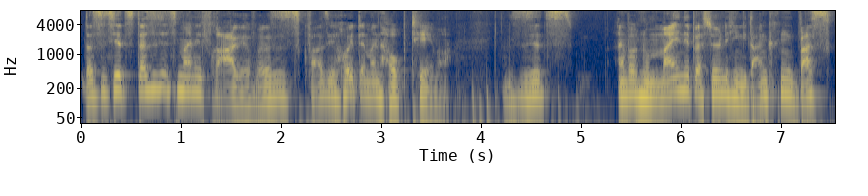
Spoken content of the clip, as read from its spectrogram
Das ist jetzt, das ist jetzt meine Frage, weil das ist quasi heute mein Hauptthema. Das ist jetzt einfach nur meine persönlichen Gedanken, was,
